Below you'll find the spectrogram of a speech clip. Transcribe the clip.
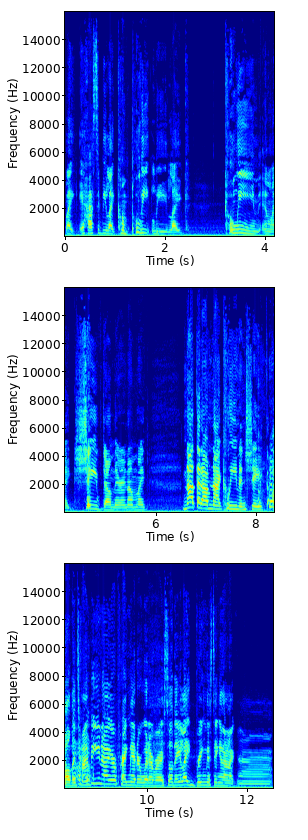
like it has to be like completely like clean and like shaved down there, and I'm like. Not that I'm not clean and shaved all the time, but you know you're pregnant or whatever. So they like bring this thing and they're like, mm,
